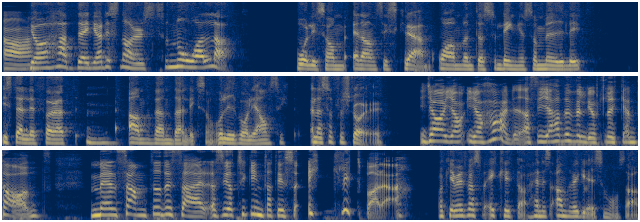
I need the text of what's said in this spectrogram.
Ja. Jag hade, jag hade snarare snålat på liksom en ansiktskräm och använt den så länge som möjligt istället för att använda liksom olivolja i ansiktet. Eller så förstår du? Ja, jag, jag hör dig. Alltså, jag hade väl gjort likadant. Men samtidigt så här, alltså, jag tycker inte att det är så äckligt bara. Okej, men vad som var äckligt då? Hennes andra grej som hon sa.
